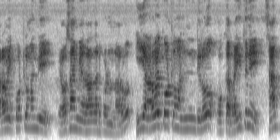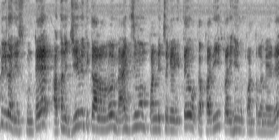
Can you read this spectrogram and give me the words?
అరవై కోట్ల మంది వ్యవసాయం మీద ఆధారపడి ఉన్నారు. ఈ అరవై కోట్ల మందిలో ఒక రైతుని శాంపిల్గా తీసుకుంటే అతని జీవిత కాలంలో మాక్సిమం పండించగలిగితే ఒక పది పదిహేను పంటల మీదే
